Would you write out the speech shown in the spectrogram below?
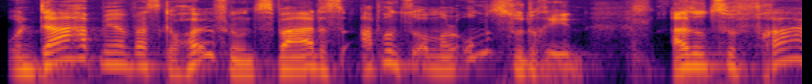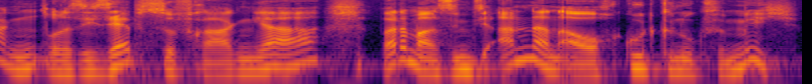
und da hat mir was geholfen, und zwar das ab und zu auch mal umzudrehen. Also zu fragen oder sich selbst zu fragen, ja, warte mal, sind die anderen auch gut genug für mich?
